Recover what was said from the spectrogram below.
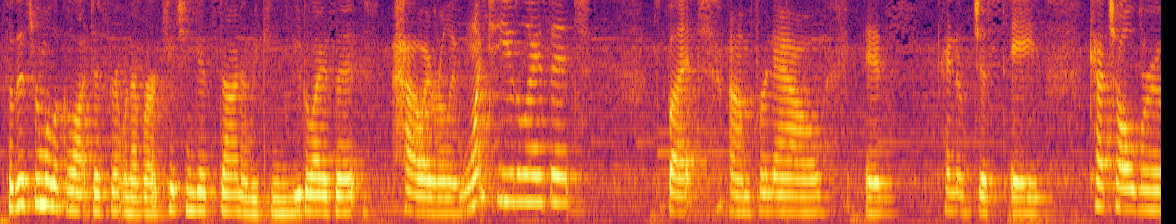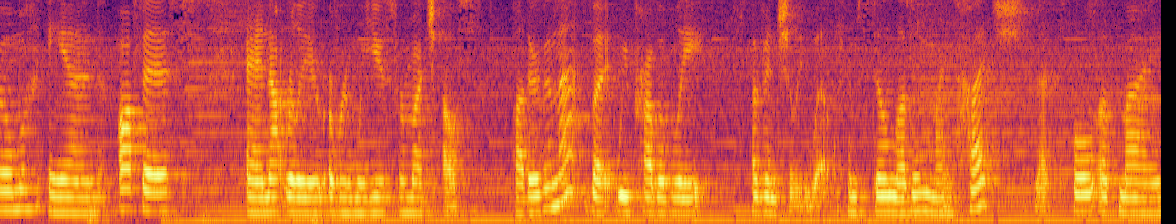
So this room will look a lot different whenever our kitchen gets done and we can utilize it how I really want to utilize it. But um, for now, it's kind of just a catch-all room and office and not really a room we use for much else other than that, but we probably eventually will. I'm still loving my hutch that's full of my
